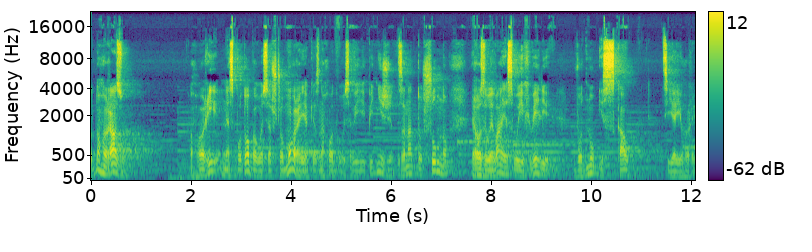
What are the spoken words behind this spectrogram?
Одного разу горі не сподобалося, що море, яке знаходилося в її підніжжі, занадто шумно розливає свої хвилі в одну із скал цієї гори.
